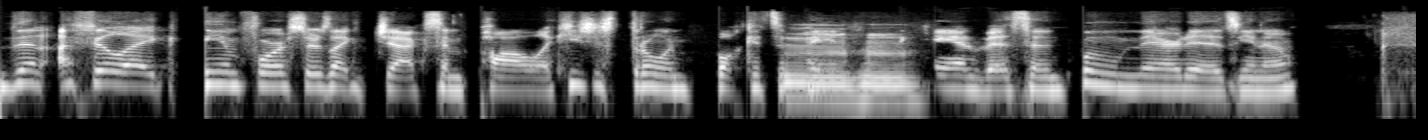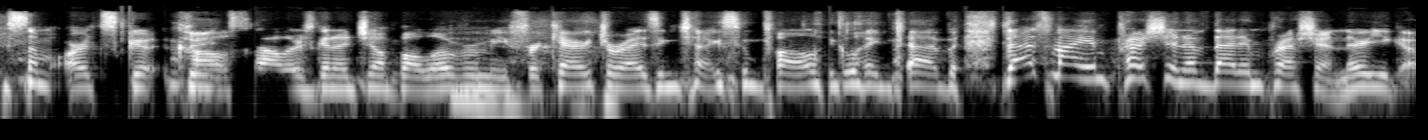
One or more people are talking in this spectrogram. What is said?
then I feel like E.M. Forster's like Jackson Pollock. Like he's just throwing buckets of paint Mhm. on the canvas and boom, there it is, you know. Some art sc- scholar is going to jump all over me for characterizing Jackson Pollock like that, but that's my impression of that impression. There you go.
